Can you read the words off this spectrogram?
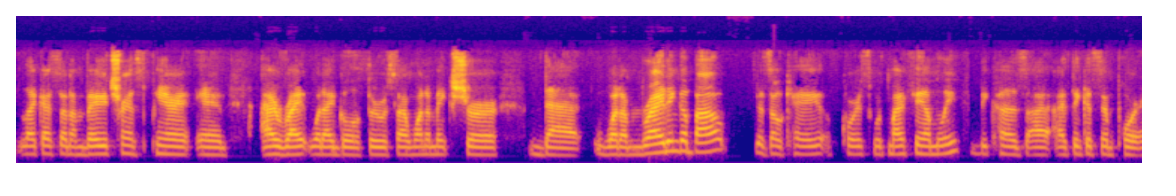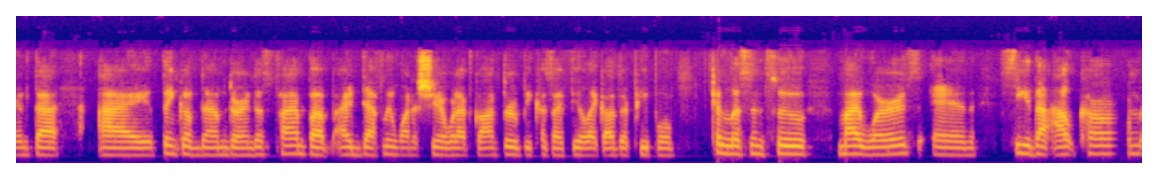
like I said, I'm very transparent and I write what I go through. So I want to make sure that what I'm writing about is okay, of course, with my family, because I, I think it's important that I think of them during this time, but I definitely want to share what I've gone through because I feel like other people can listen to my words and see the outcome.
